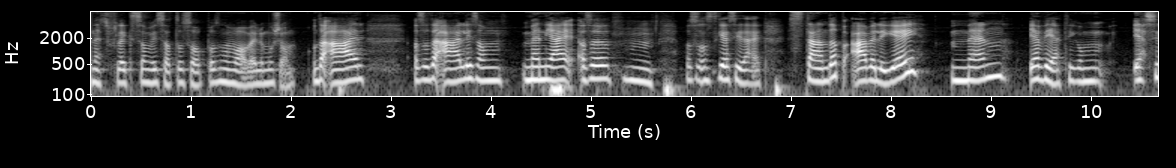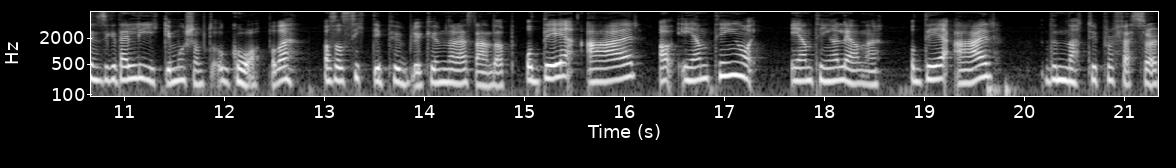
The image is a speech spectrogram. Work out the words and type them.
Netflix som vi satt og så på, som var veldig morsom. Og det er Altså, det er liksom Men jeg Altså, hmm, skal jeg si det her? Standup er veldig gøy, men jeg vet ikke om Jeg syns ikke det er like morsomt å gå på det. Altså sitte i publikum når det er standup. Og det er av én ting, og én ting alene. Og det er The Nutty Professor.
